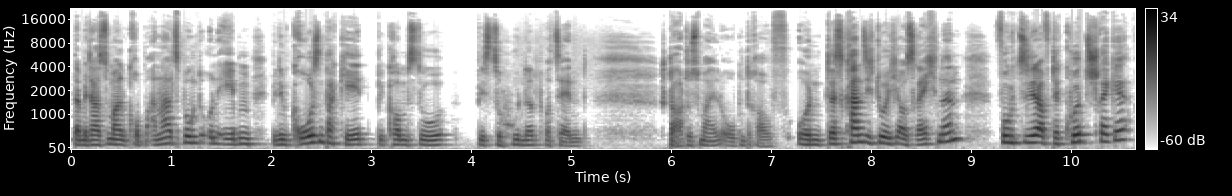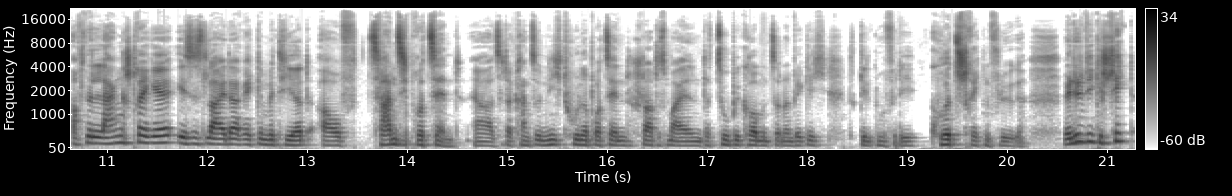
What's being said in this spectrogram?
Damit hast du mal einen groben Anhaltspunkt und eben mit dem großen Paket bekommst du bis zu 100 Prozent Statusmeilen obendrauf. Und das kann sich durchaus rechnen. Funktioniert auf der Kurzstrecke. Auf der Langstrecke ist es leider reglementiert auf 20 Prozent. Ja, also da kannst du nicht 100 Prozent Statusmeilen dazu bekommen, sondern wirklich, das gilt nur für die Kurzstreckenflüge. Wenn du die geschickt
